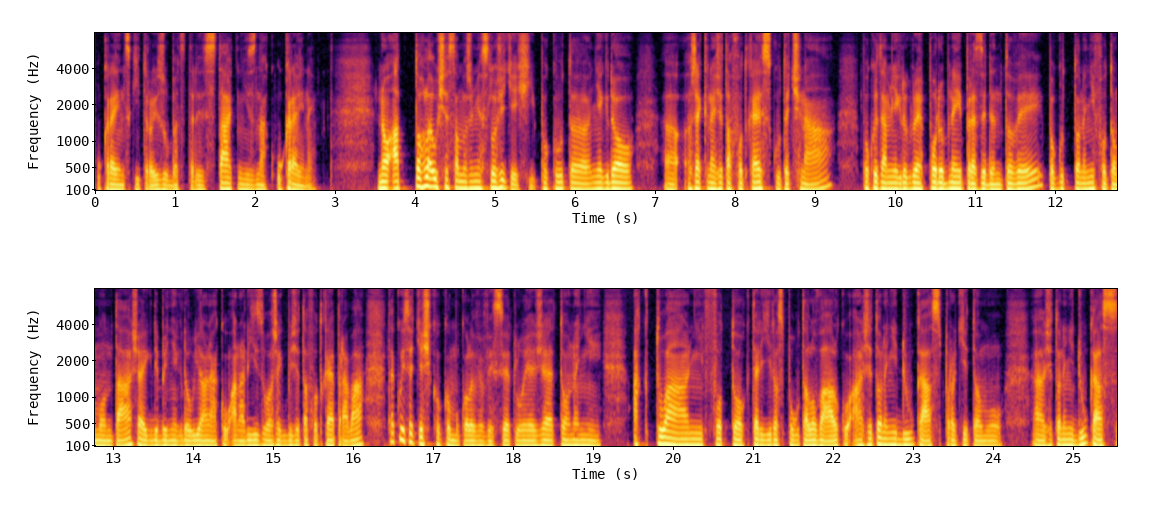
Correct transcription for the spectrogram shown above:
ukrajinský trojzubec, tedy státní znak Ukrajiny. No a tohle už je samozřejmě složitější. Pokud eh, někdo řekne, že ta fotka je skutečná, pokud tam někdo, kdo je podobný prezidentovi, pokud to není fotomontáž a i kdyby někdo udělal nějakou analýzu a řekl by, že ta fotka je pravá, tak už se těžko komukoliv vysvětluje, že to není aktuální foto, který rozpoutalo válku a že to není důkaz proti tomu, eh, že to není důkaz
